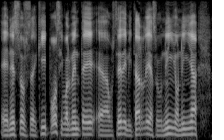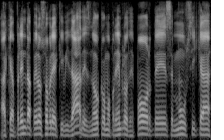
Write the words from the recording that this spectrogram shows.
en estos equipos igualmente a usted invitarle a su niño o niña a que aprenda pero sobre actividades no como por ejemplo deportes música,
